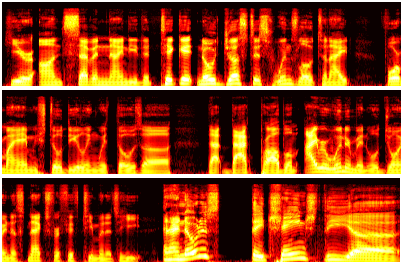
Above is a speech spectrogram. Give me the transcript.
here on 790 the ticket. No Justice Winslow tonight for Miami, still dealing with those uh that back problem. Ira Winderman will join us next for 15 minutes of heat. And I noticed they changed the uh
